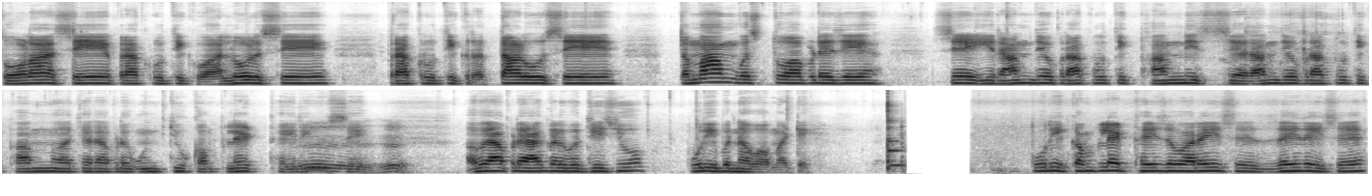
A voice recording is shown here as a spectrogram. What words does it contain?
સોળા છે પ્રાકૃતિક વાલોળ છે પ્રાકૃતિક રતાળુ છે. તમામ વસ્તુ આપણે જે છે એ રામદેવ પ્રાકૃતિક ફાર્મની જ છે. રામદેવ પ્રાકૃતિક ફાર્મનું અત્યારે આપણે ઊંધિયું કમ્પ્લીટ થઈ રહ્યું છે. હવે આપણે આગળ વધીશું પૂરી બનાવવા માટે. પૂરી કમ્પ્લીટ થઈ જવા રહી છે જઈ રહી છે.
